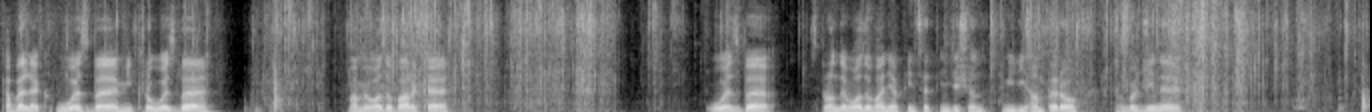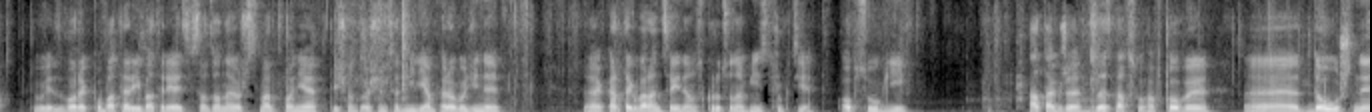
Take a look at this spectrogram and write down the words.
kabelek USB, mikro USB, mamy ładowarkę USB z prądem ładowania 550 mAh. Tu jest worek po baterii. Bateria jest wsadzona już w smartfonie w 1800 mAh. E, Kartę gwarancyjną, skróconą instrukcję obsługi, a także zestaw słuchawkowy, e, douszny,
